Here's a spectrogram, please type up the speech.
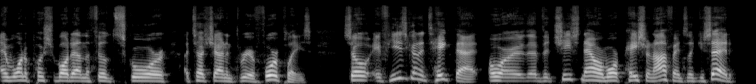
and want to push the ball down the field, score a touchdown in three or four plays. So if he's going to take that, or the Chiefs now are more patient offense, like you said,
